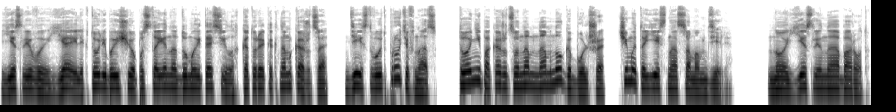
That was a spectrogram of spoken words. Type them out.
Если вы, я или кто-либо еще постоянно думает о силах, которые, как нам кажется, действуют против нас, то они покажутся нам намного больше, чем это есть на самом деле. Но если наоборот,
